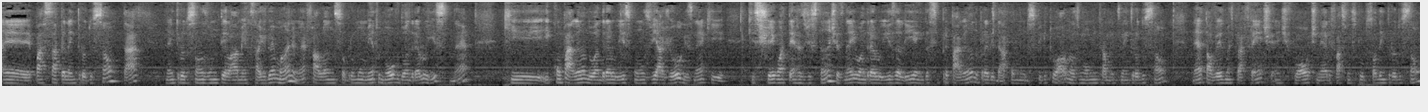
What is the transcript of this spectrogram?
é, passar pela introdução, tá? Na introdução nós vamos ter lá a mensagem do Emmanuel, né? Falando sobre o momento novo do André Luiz, né? Que, e comparando o André Luiz com os viajores, né? Que, que chegam a terras distantes, né? E o André Luiz ali ainda se preparando para lidar com o mundo espiritual. Nós vamos entrar muito na introdução, né? Talvez mais para frente a gente volte, né? E faça um estudo só da introdução,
